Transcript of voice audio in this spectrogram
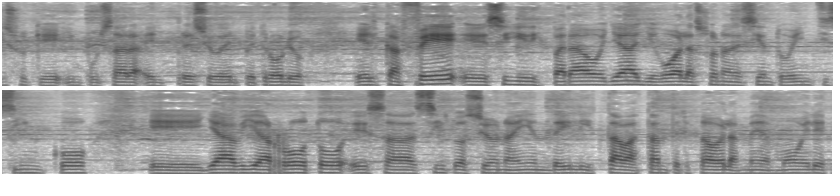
hizo que impulsara el precio del petróleo. El café eh, sigue disparado ya, llegó a la zona de 125, eh, ya había roto esa situación ahí en Daily, está bastante alejado de las medias móviles,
